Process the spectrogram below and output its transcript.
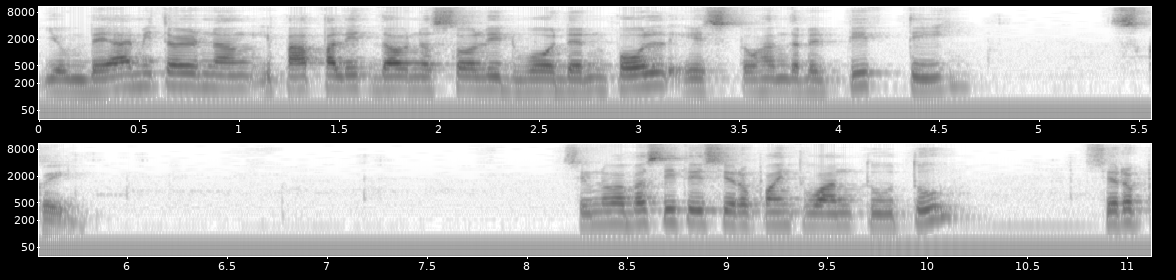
Yung diameter ng ipapalit daw na solid wooden pole is 250 squared. So yung lumabas dito is 0.122. 0.012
